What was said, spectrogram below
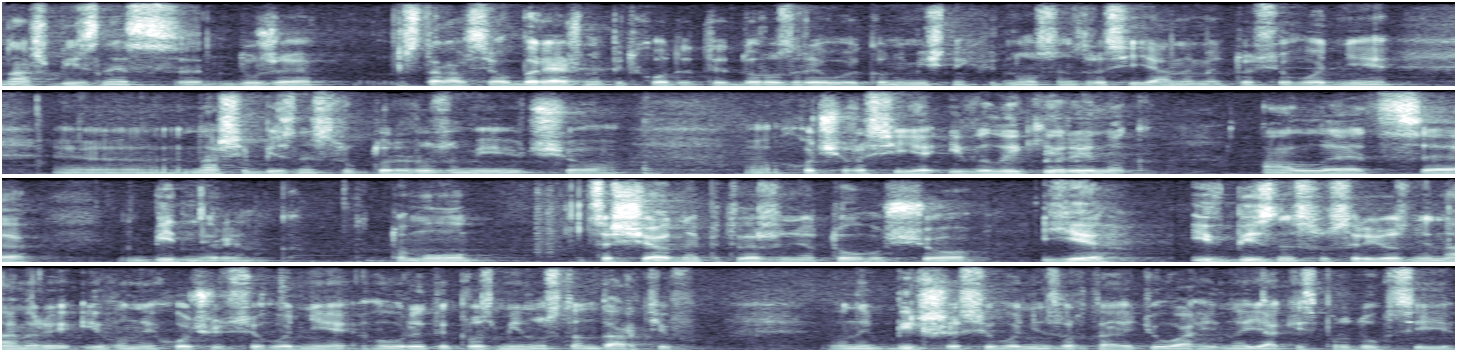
Наш бізнес е, дуже старався обережно підходити до розриву економічних відносин з росіянами. То сьогодні е, наші бізнес-структури розуміють, що е, хоч Росія і великий ринок, але це бідний ринок. Тому це ще одне підтвердження того, що є і в бізнесу серйозні наміри, і вони хочуть сьогодні говорити про зміну стандартів. Вони більше сьогодні звертають уваги на якість продукції.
